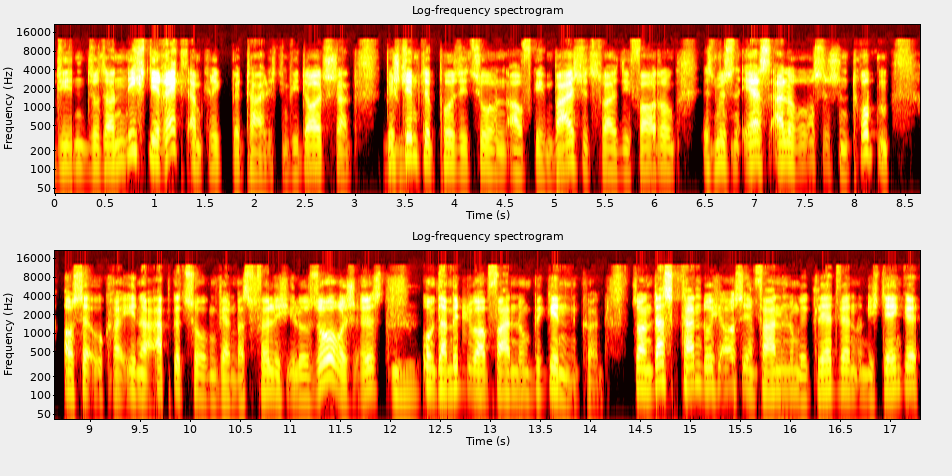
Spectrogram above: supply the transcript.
die sozusagen nicht direkt am Krieg Beteiligten, wie Deutschland, mhm. bestimmte Positionen aufgeben. Beispielsweise die Forderung, es müssen erst alle russischen Truppen aus der Ukraine abgezogen werden, was völlig illusorisch ist, mhm. um damit überhaupt Verhandlungen beginnen können. Sondern das kann durchaus in Verhandlungen geklärt werden. Und ich denke,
